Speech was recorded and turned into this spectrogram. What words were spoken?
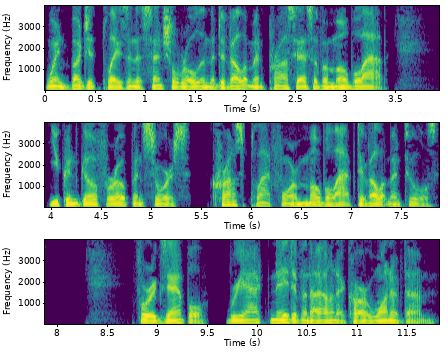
When budget plays an essential role in the development process of a mobile app, you can go for open source, cross-platform mobile app development tools. For example, React Native and Ionic are one of them.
